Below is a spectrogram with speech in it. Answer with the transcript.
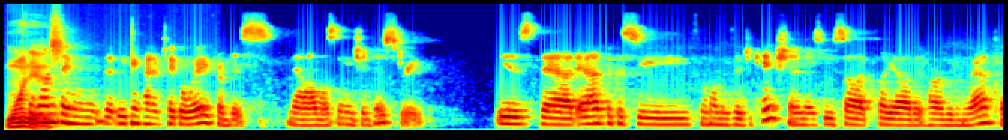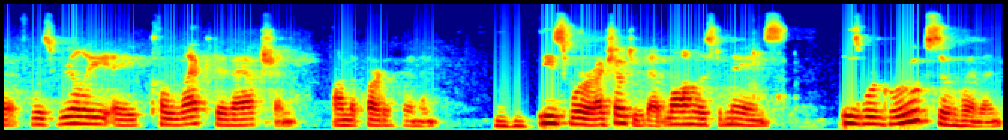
One the is one thing that we can kind of take away from this now almost ancient history is that advocacy for women's education, as we saw it play out at Harvard and Radcliffe, was really a collective action on the part of women. Mm-hmm. These were, I showed you that long list of names. These were groups of women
